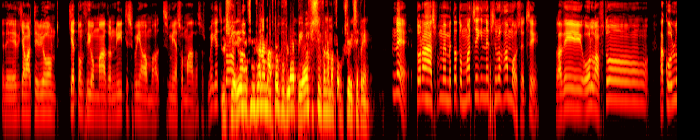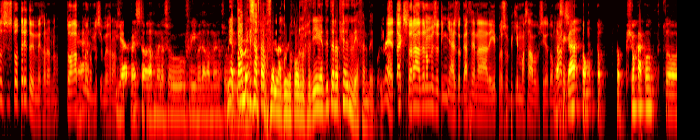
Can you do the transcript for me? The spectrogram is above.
ε, διαμαρτυριών και των δύο ομάδων ή της μία, της μίας ομάδας, ας πούμε. Γιατί να σφυρίζει σύμφωνα με αυτό που βλέπει, όχι σύμφωνα με αυτό που σφύριξε πριν. Ναι, τώρα ας πούμε μετά το μάτς έγινε ψηλό χαμός, έτσι. Δηλαδή όλο αυτό ακολούθησε στο τρίτο ημίχρονο. Το αγαπημένο ε, μου ημίχρονο. Για πες το αγαπημένο σου φίλο, το αγαπημένο σου. Ναι, πάμε και σε αυτά που θέλει να ακούσει ο κόσμος, παιδιά, γιατί τώρα πια δεν ενδιαφέρονται πολύ. Ναι, εντάξει, τώρα δεν νομίζω ότι νοιάζει τον καθένα η προσωπική μας άποψη για το μάτι. Βασικά, το, το, το πιο κακό το,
